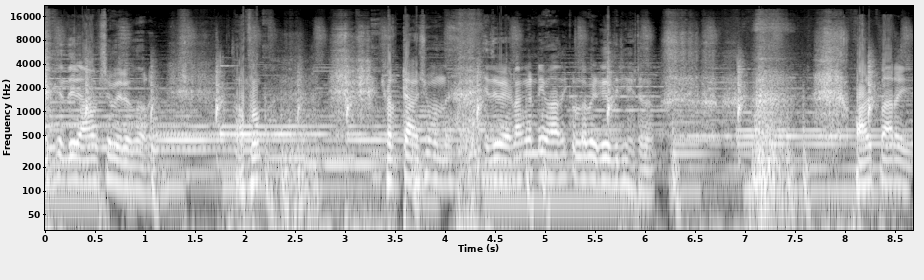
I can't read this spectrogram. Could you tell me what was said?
എന്തെങ്കിലും ആവശ്യം വരുമെന്ന് പറഞ്ഞു. അപ്പം കറക്റ്റ് ആവശ്യം വന്ന് ഇത് വേളാങ്കണ്ണി മാതയ്ക്കുള്ള മെഴുകുതിരിയായിരുന്നു. വാൾപ്പാറയിൽ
